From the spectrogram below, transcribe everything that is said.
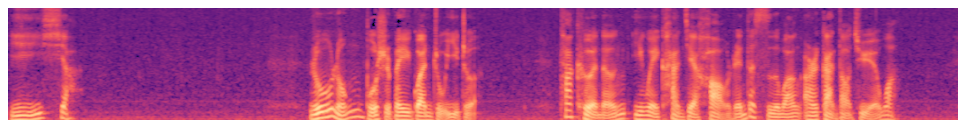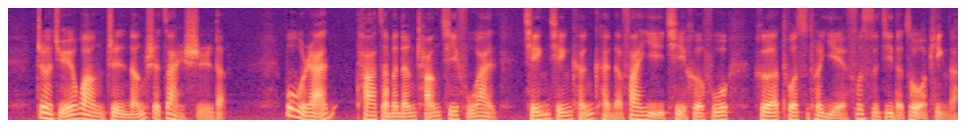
一下。如龙不是悲观主义者，他可能因为看见好人的死亡而感到绝望。这绝望只能是暂时的，不然他怎么能长期伏案、勤勤恳恳的翻译契诃夫和托斯特耶夫斯基的作品呢？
